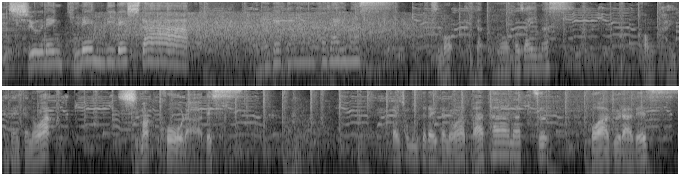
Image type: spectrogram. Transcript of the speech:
1周年記念日でした。おめでとうございます。いつもありがとうございます。今回いただいたのは島コーラです。最初にいただいたのはバターナッツフォアグラです。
